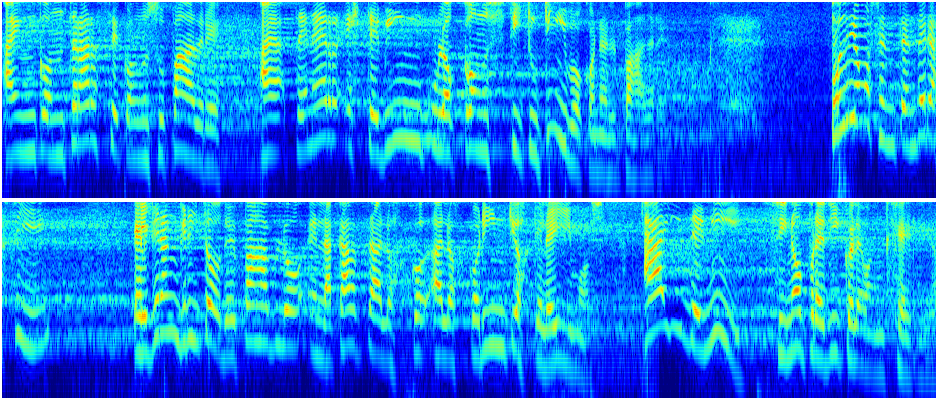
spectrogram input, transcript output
a encontrarse con su Padre, a tener este vínculo constitutivo con el Padre. Podríamos entender así el gran grito de Pablo en la carta a los, a los Corintios que leímos. Ay de mí si no predico el Evangelio.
